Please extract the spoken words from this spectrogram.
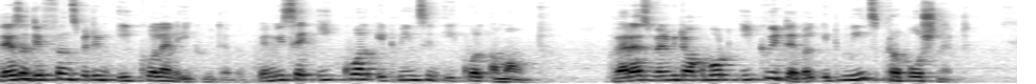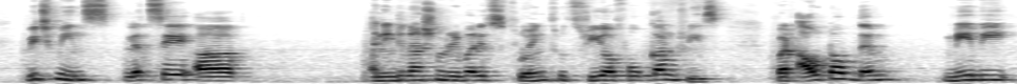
There is a difference between equal and equitable. When we say equal, it means in equal amount. Whereas when we talk about equitable, it means proportionate. Which means, let's say uh, an international river is flowing through three or four countries, but out of them, maybe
